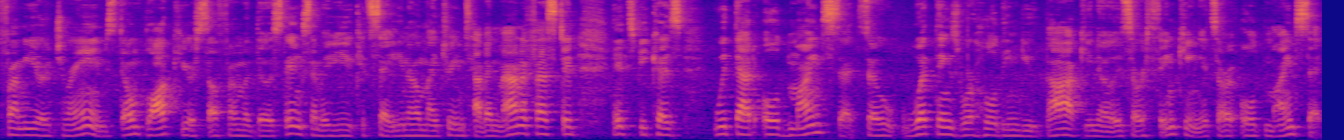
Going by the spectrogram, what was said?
from your dreams. Don't block yourself from those things. Some of you could say, you know, my dreams haven't manifested. It's because with that old mindset. So, what things were holding you back, you know, it's our thinking, it's our old mindset.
